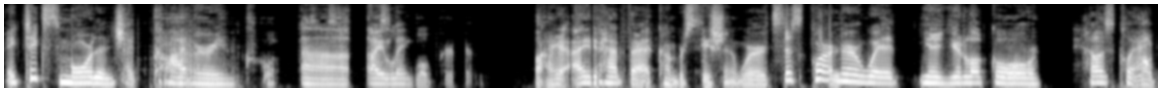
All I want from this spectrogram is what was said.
It takes more than just hiring uh, bilingual person. I, I had that conversation where it's just partner with you know, your local health club.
